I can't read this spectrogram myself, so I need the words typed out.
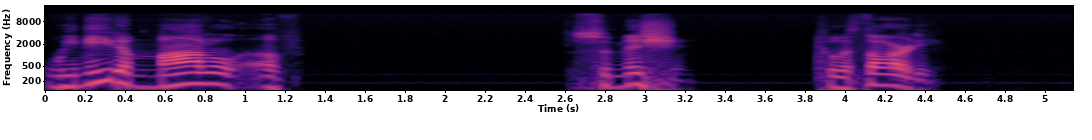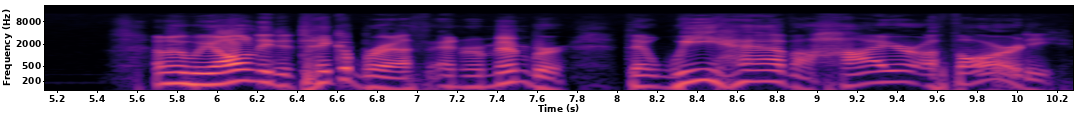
We need a model of submission to authority. I mean, we all need to take a breath and remember that we have a higher authority.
